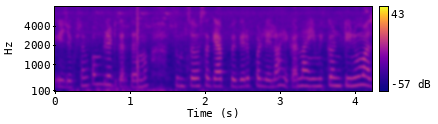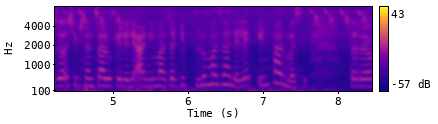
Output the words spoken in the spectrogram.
एज्युकेशन कंप्लीट करताय. मग तुमचं असं गॅप वगैरे पडलेला आहे का? नाही मी कंटिन्यू माझं शिक्षण चालू केलेलं आहे आणि माझा डिप्लोमा झालेला आहे इन फार्मसी तर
